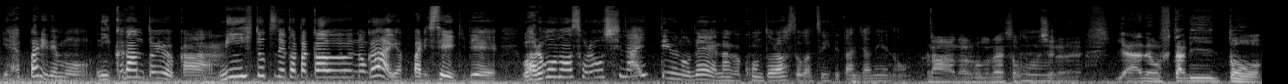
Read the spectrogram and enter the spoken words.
いややっぱりでも、肉弾というか、うん身一つで戦うのがやっぱり正義で、悪者はそれをしないっていうので、なんかコントラストがついてたんじゃねえのああ、なるほどね。そうかもしれない。いやーでも二人と、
